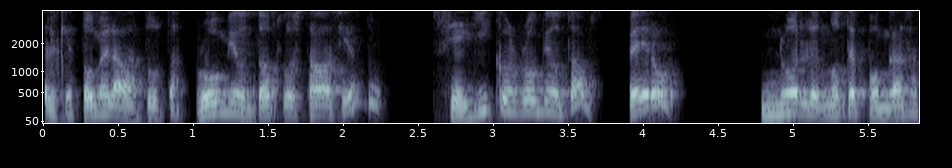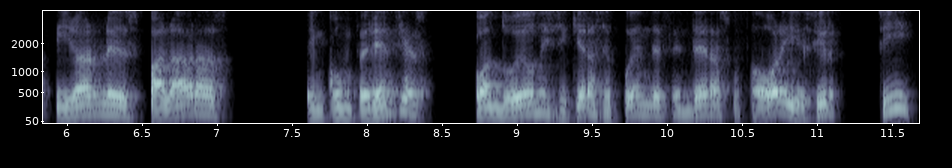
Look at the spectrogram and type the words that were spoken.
el que tome la batuta? Romeo Dobbs lo estaba haciendo. Seguí con Romeo Dobbs, pero no, no te pongas a tirarles palabras en conferencias cuando ellos ni siquiera se pueden defender a su favor y decir, sí,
